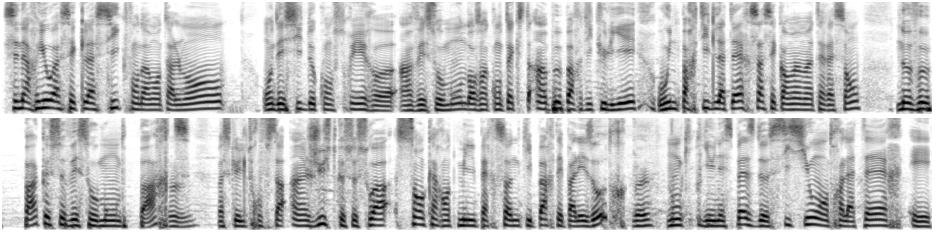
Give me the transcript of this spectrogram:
scénario assez classique, fondamentalement. On décide de construire euh, un vaisseau monde dans un contexte un peu particulier où une partie de la Terre, ça c'est quand même intéressant, ne veut pas que ce vaisseau monde parte parce qu'il trouve ça injuste que ce soit 140 000 personnes qui partent et pas les autres. Ouais. Donc il y a une espèce de scission entre la Terre et,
